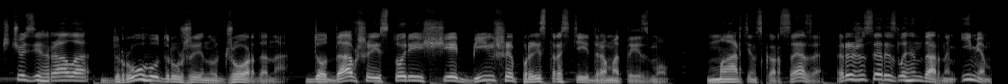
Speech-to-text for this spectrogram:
що зіграла другу дружину Джордана, додавши історії ще більше пристрасті і драматизму. Мартін Скорсезе, режисер із легендарним ім'ям,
